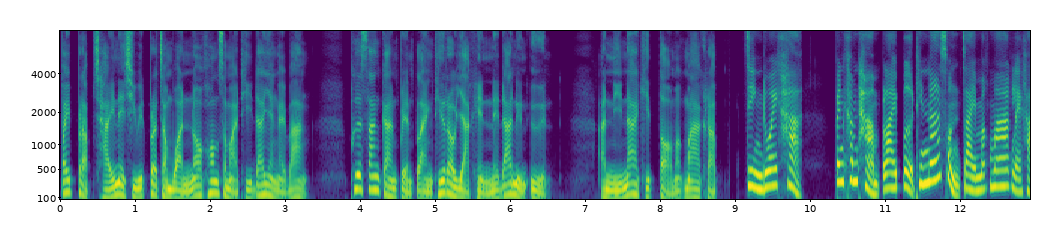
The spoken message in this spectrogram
ไปปรับใช้ในชีวิตประจำวันนอกห้องสมาธิได้ยังไงบ้าง เพื่อสร้างการเปลี่ยนแปลงที่เราอยากเห็นในด้านอื่น ๆ อันนี้น่าคิดต่อมากๆครับ จริงด้วยค่ะ เป็นคำถามปลายเปิดที่น่าสนใจมากๆเลยค่ะ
